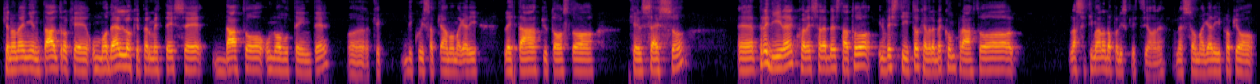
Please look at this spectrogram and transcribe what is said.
che non è nient'altro che un modello che permettesse, dato un nuovo utente, eh, che, di cui sappiamo magari l'età piuttosto che il sesso, eh, predire quale sarebbe stato il vestito che avrebbe comprato la settimana dopo l'iscrizione. Adesso magari proprio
